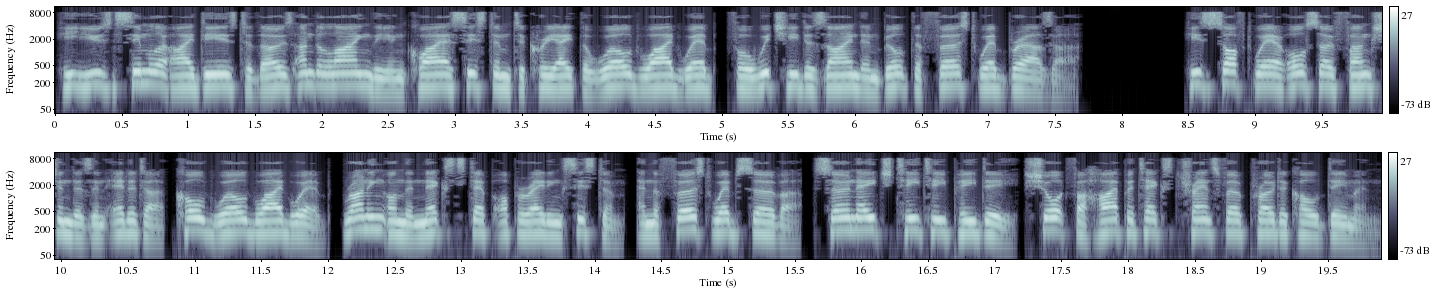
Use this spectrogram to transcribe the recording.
He used similar ideas to those underlying the Enquire system to create the World Wide Web, for which he designed and built the first web browser. His software also functioned as an editor called World Wide Web, running on the NextStep operating system, and the first web server, CERN HTTPD short for Hypertext Transfer Protocol Daemon.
